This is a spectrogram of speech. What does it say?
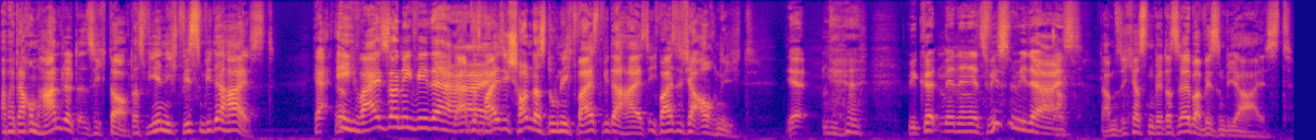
Aber darum handelt es sich doch, dass wir nicht wissen, wie der heißt. Ja, ich weiß doch nicht, wie der Ja, heißt. das weiß ich schon, dass du nicht weißt, wie der heißt. Ich weiß es ja auch nicht. Ja, wie könnten wir denn jetzt wissen, wie der heißt? Am sichersten wird er selber wissen, wie er heißt.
